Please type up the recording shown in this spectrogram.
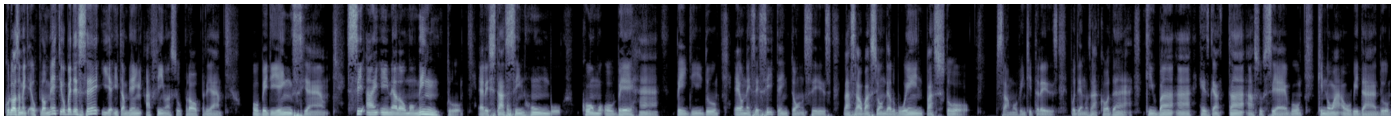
curiosamente, ele promete obedecer e, e também afirma sua própria obediência. Se em ela o momento, ela está sem rumo, como oveja pedido, ele necessita então a salvação do bom pastor. Salmo 23, podemos acordar que vai a resgatar a seu servo que não ha olvidado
